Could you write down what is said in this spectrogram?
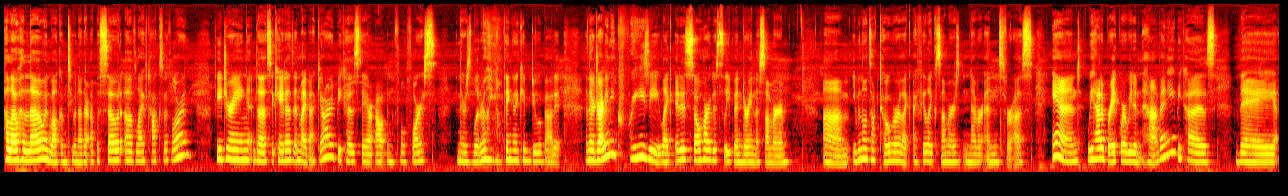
Hello, hello, and welcome to another episode of Life Talks with Lauren, featuring the cicadas in my backyard because they are out in full force and there's literally nothing I can do about it. And they're driving me crazy. Like, it is so hard to sleep in during the summer. Um, even though it's October, like, I feel like summer never ends for us. And we had a break where we didn't have any because they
